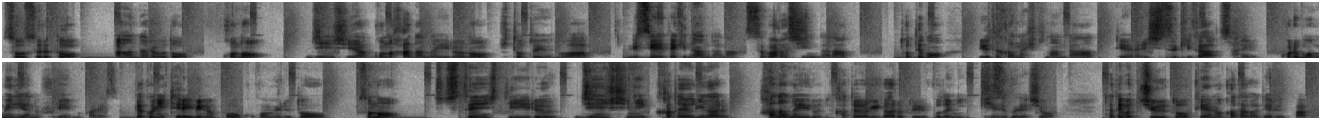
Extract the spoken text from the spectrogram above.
そうすると、ああ、なるほど。この人種やこの肌の色の人というのは理性的なんだな、素晴らしいんだな、とても豊かな人なんだなっていうような意思づけがされる。これもメディアのフレーム化です。逆にテレビの広告を見ると、その出演している人種に偏りがある、肌の色に偏りがあるということに気づくでしょう。例えば中東系の方が出る場面。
